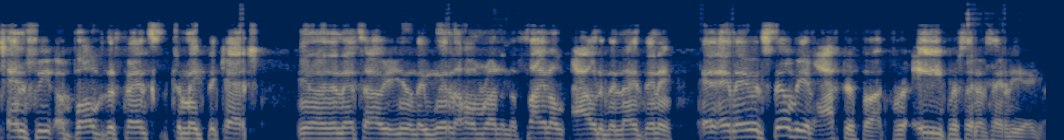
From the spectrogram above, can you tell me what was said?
ten feet above the fence to make the catch. You know, and then that's how you know they win the home run in the final out in the ninth inning, and, and they would still be an afterthought for eighty percent of San Diego.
